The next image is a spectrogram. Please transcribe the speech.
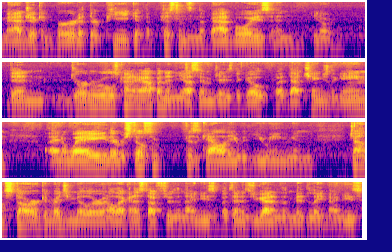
Magic and Bird at their peak, and the Pistons and the Bad Boys, and, you know, then Jordan rules kind of happened, and yes, MJ's the GOAT, but that changed the game in a way. There was still some physicality with Ewing and John Stark and Reggie Miller and all that kind of stuff through the 90s. But then as you got into the mid late 90s,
